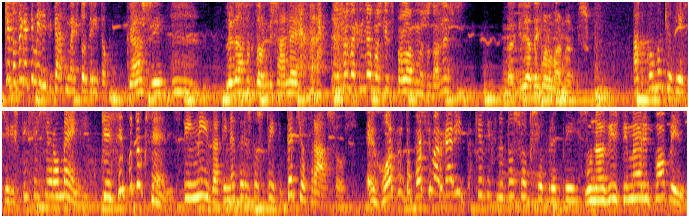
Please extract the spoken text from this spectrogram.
Και τότε γιατί μυρίζει γκάζι μέχρι το τρίτο; Κάση. Λες να αυτοκτονήσανε. Ε, φέρ τα κλειδιά μπας και τις προλάβουμε ζωντανές. Τα κλειδιά τα έχει μόνο ο Μανώλης. Ακόμα και ο διαχειριστής έχει ερωμένη. Και εσύ που το ξέρεις. Την είδα, την έφερε στο σπίτι. Τέτοιο θράσος. Εγώ θα το πω στη Μαργαρίτα. Και δείχνει τόσο αξιοπρεπής. Που να δεις τη Mary Poppins.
